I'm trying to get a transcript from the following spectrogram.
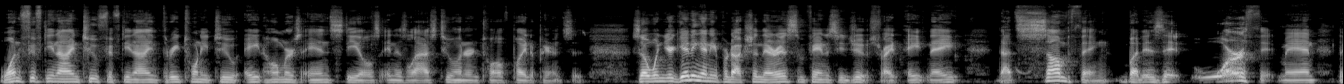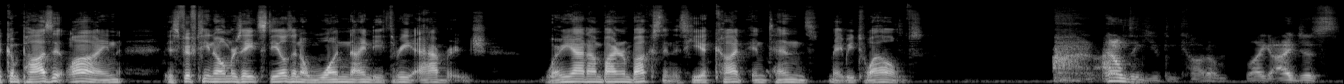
159, 259, 322, eight homers and steals in his last 212 plate appearances. So when you're getting any production, there is some fantasy juice, right? Eight and eight. That's something, but is it worth it, man? The composite line is 15 homers, eight steals, and a 193 average. Where you at on Byron Buxton? Is he a cut in tens, maybe twelves? I don't think you can cut him. Like I just,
